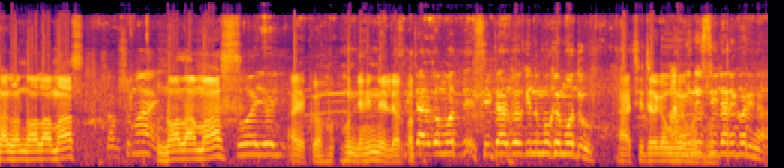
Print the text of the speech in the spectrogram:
নলা- মাছ? নলা মাছ? কিন্তু মুখে মধু। হ্যাঁ সিটারি করি না।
